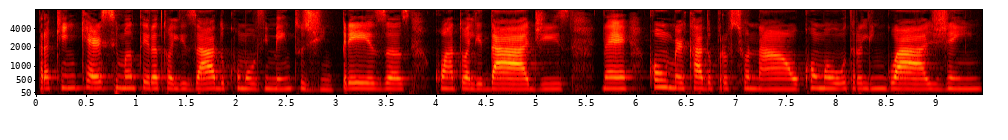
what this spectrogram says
para quem quer se manter atualizado com movimentos de empresas, com atualidades, né, com o mercado profissional, com uma outra linguagem.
